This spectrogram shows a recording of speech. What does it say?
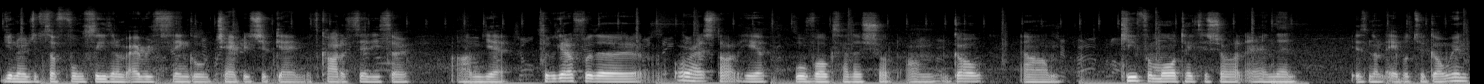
you know, just a full season of every single championship game with Cardiff City, so, um, yeah. So we get off with a alright start here. Will Vaulks has a shot on goal. Um, Kieffer Moore takes a shot and then is not able to go in.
